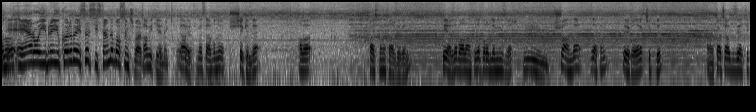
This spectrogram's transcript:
Bunu E, eğer o ibre yukarıdaysa sistemde basınç var. tabii ki. Demek oluyor. evet. Mesela bunu şu şekilde hava kaçtığını farz edelim. Bir yerde bağlantıda problemimiz var. Hmm. Şu anda zaten direkt olarak çıktı. Yani kaçağı düzelttik.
